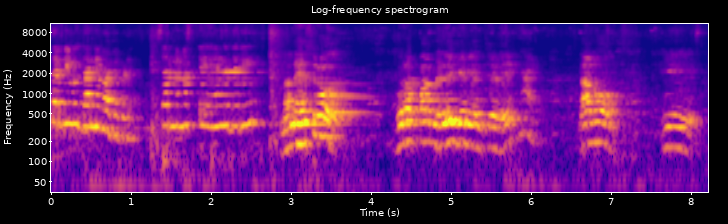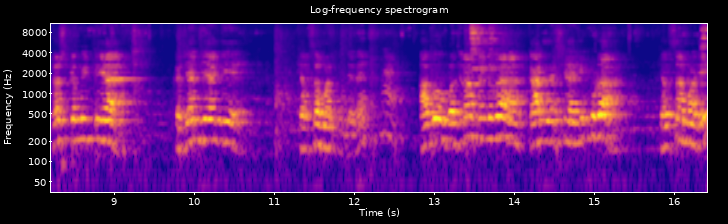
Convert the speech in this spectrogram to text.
ಸರ್ ನಿಮಗೆ ಧನ್ಯವಾದಗಳು. ಸರ್ ನಮಸ್ತೆ ಹೆಂಗದಿರಿ ನನ್ನ ಹೆಸರು ಗುರಪ್ಪ ಮೆಳ್ಳಿಗೇರಿ ಅಂತೇಳಿ. ಹೇಳಿ ನಾನು ಈ ಟ್ರಸ್ಟ್ ಕಮಿಟಿಯ ಖಜಾಂಚಿಯಾಗಿ ಕೆಲಸ ಮಾಡ್ತಿದ್ದೇನೆ. ಹಾಗೂ ಭಜನಾ ಸಂಘದ ಕಾರ್ಯದರ್ಶಿಯಾಗಿ ಕೂಡ ಕೆಲಸ ಮಾಡಿ.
